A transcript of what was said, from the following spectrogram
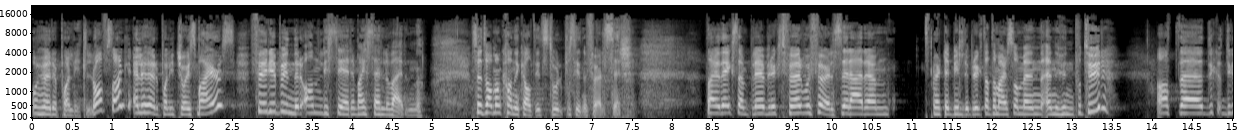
og høre på litt lovsang eller høre på litt Joyce Myers før jeg begynner å analysere meg selv og verden. Så vet du hva, Man kan ikke alltid stole på sine følelser. Det er jo det eksempelet jeg har brukt før, hvor følelser er um, hørt et bilde brukt at de er som en, en hund på tur. At uh, du, du,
